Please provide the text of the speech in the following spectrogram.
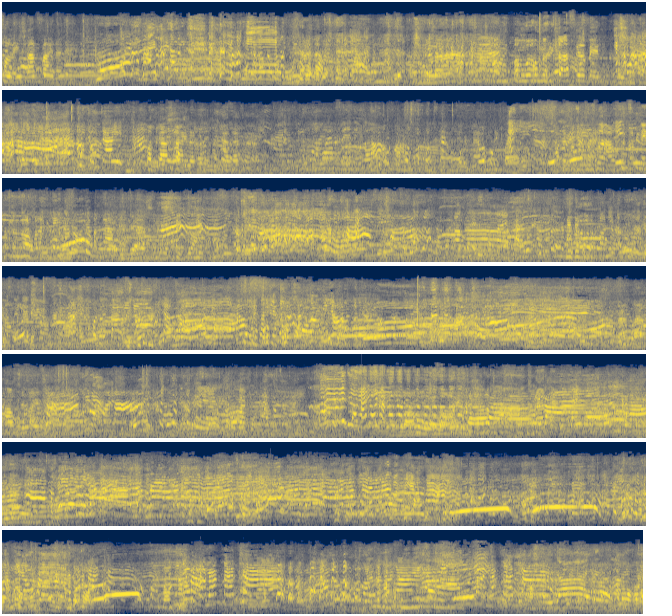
คอลเลคชันบายนะเด็กหายไปเอาอีกทีไม่เห็นทีได้ แล้วเอาเงินค่าเสื้อเบนซ์ปากกาไทยแล้วก็ได้งานแล้วค่ะเมื่อเอาขึ้นรถเบนซ์ออกอะไรไม่ได้ปากกาเป็นยาชีพเอาขึ้นไปค่ะร้องร้อยครับ รักนะคะรักนะคะได้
